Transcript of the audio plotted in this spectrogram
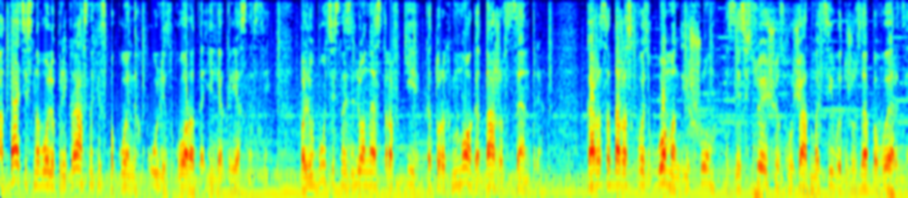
Отдайтесь на волю прекрасных и спокойных улиц города или окрестностей. Полюбуйтесь на зеленые островки, которых много даже в центре. Кажется, даже сквозь гомон и шум здесь все еще звучат мотивы Джузеппе Верди.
